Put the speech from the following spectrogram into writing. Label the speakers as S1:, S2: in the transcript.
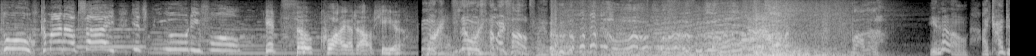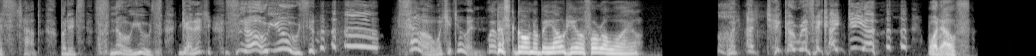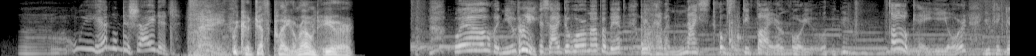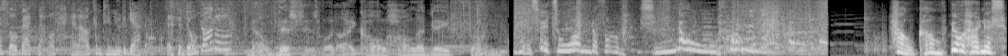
S1: Pooh, come on outside. It's beautiful.
S2: It's so quiet out here.
S3: Look, snow somersaults! Bother. You know, I tried to stop, but it's snow youth. Get it? Snow youth! so, what you doing?
S4: Just gonna be out here for a while.
S3: What a terrific idea!
S4: What else?
S5: Mm, we hadn't decided.
S3: Say,
S4: We could just play around here.
S6: Well, when you three decide to warm up a bit, we'll have a nice toasty fire for you. okay, Eeyore, you take this load back now, and I'll continue to gather. Don't dawdle.
S7: Now this is what I call holiday fun.
S4: Yes, it's wonderful. Snow. How come, Your Highness?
